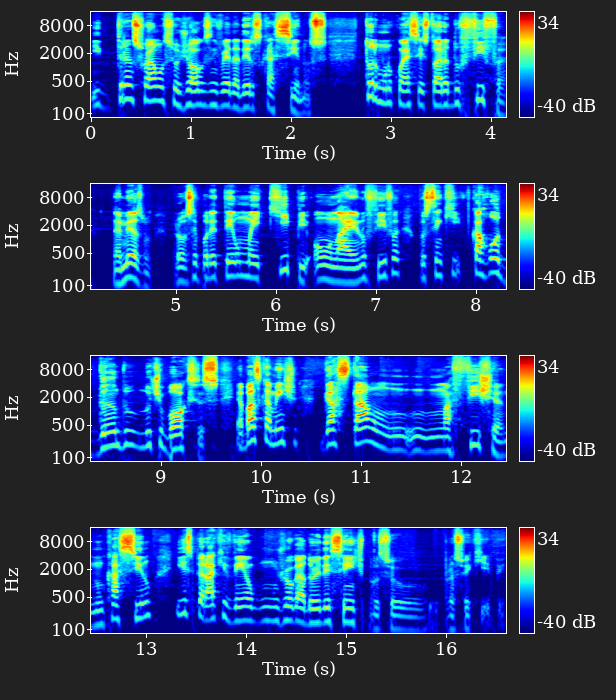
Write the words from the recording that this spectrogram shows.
e transforma seus jogos em verdadeiros cassinos. Todo mundo conhece a história do FIFA, não é mesmo? Para você poder ter uma equipe online no FIFA, você tem que ficar rodando loot boxes. É basicamente gastar um, uma ficha num cassino e esperar que venha algum jogador decente para para sua equipe.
